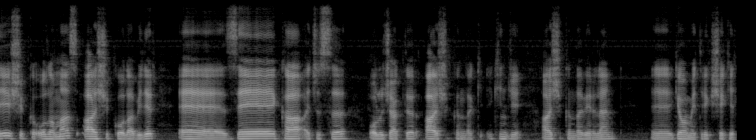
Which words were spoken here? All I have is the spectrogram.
D şıkkı olamaz. A şıkkı olabilir. EZK açısı olacaktır. A şıkkındaki ikinci A şıkkında verilen e, geometrik şekil.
